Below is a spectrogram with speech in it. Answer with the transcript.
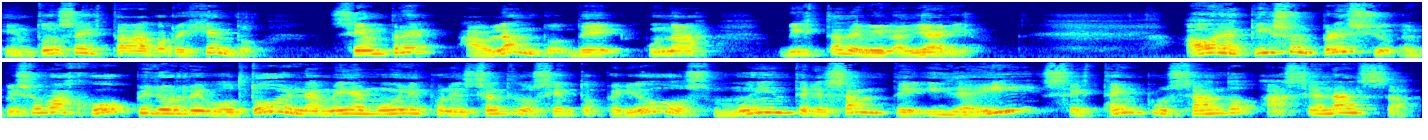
entonces estaba corrigiendo, siempre hablando de una vista de vela diaria. Ahora, ¿qué hizo el precio? El precio bajó, pero rebotó en la media móvil exponencial de 200 periodos. Muy interesante. Y de ahí se está impulsando hacia el alza.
